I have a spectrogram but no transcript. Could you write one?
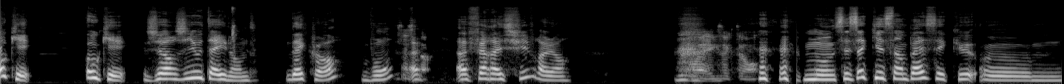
Ok. Ok. Géorgie ou Thaïlande? D'accord. Bon, affaire à suivre alors. Ouais, exactement. Bon, c'est ça qui est sympa, c'est que euh,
